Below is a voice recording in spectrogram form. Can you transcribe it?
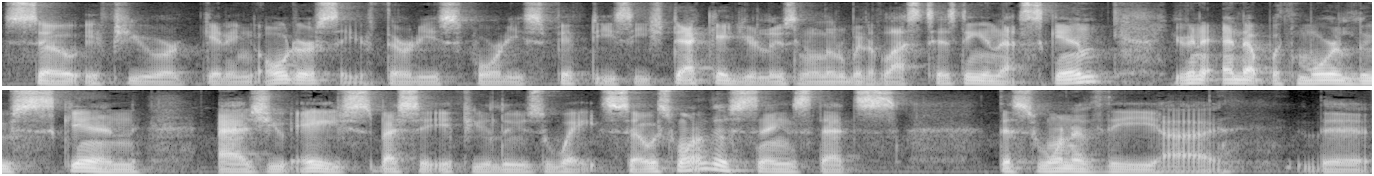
So if you are getting older, say your 30s, 40s, 50s, each decade, you're losing a little bit of elasticity in that skin, you're going to end up with more loose skin as you age, especially if you lose weight. So it's one of those things that's that's one of the uh, the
